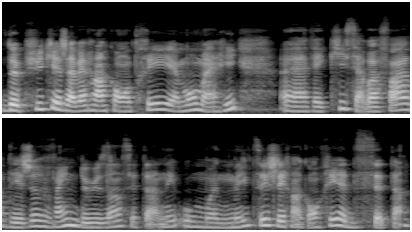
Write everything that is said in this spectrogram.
depuis que j'avais rencontré mon mari, euh, avec qui ça va faire déjà 22 ans cette année au mois de mai. Tu je l'ai rencontré à 17 ans.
